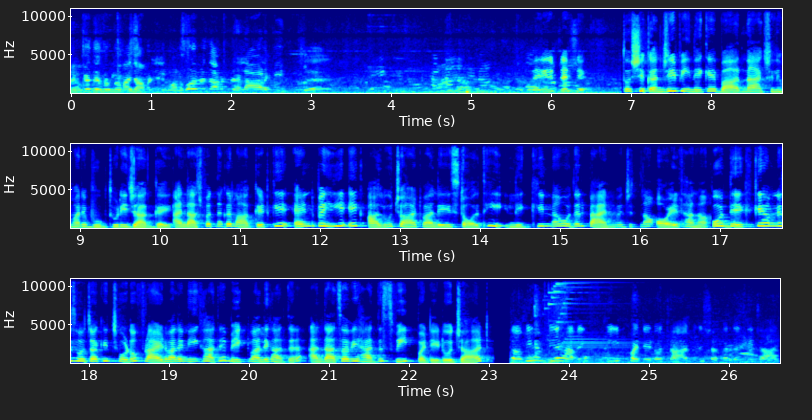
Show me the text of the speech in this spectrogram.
लिख के दे सकता मैं जहाँ मर्ज़ी लिखवाना। बोलो वृंदावन प्रहलाद की जय। Very refreshing. तो शिकंजी पीने के बाद ना एक्चुअली हमारी भूख थोड़ी जाग गई एंड लाजपत नगर मार्केट के एंड पे ही एक आलू चाट वाले स्टॉल थी लेकिन ना उधर पैन में जितना ऑयल था ना वो देख के हमने सोचा कि छोड़ो फ्राइड वाले नहीं खाते बेक्ड वाले खाते हैं and that's we had the sweet potato chaat we are having sweet potato chaat, which is shakargandi chaat.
